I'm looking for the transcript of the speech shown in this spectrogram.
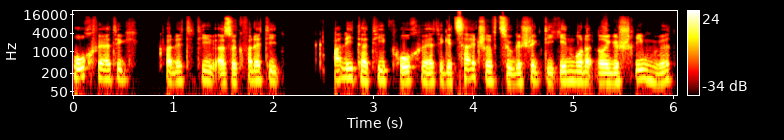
hochwertig, qualitativ, also qualitativ, qualitativ hochwertige Zeitschrift zugeschickt, die jeden Monat neu geschrieben wird.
